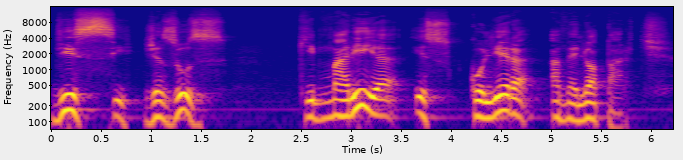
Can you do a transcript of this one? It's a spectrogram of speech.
Disse Jesus que Maria escolhera a melhor parte.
